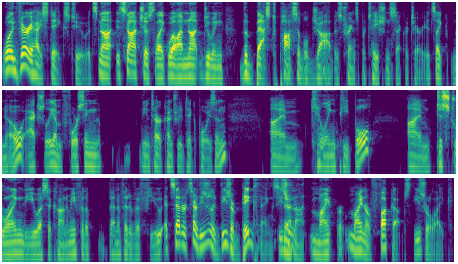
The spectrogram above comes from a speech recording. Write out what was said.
Well, in very high stakes too. It's not it's not just like, well, I'm not doing the best possible job as transportation secretary. It's like, no, actually I'm forcing the the entire country to take poison. I'm killing people. I'm destroying the U.S. economy for the benefit of a few, et cetera, et cetera. These are like, these are big things. These Yeah. are not minor minor fuck ups. These are like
